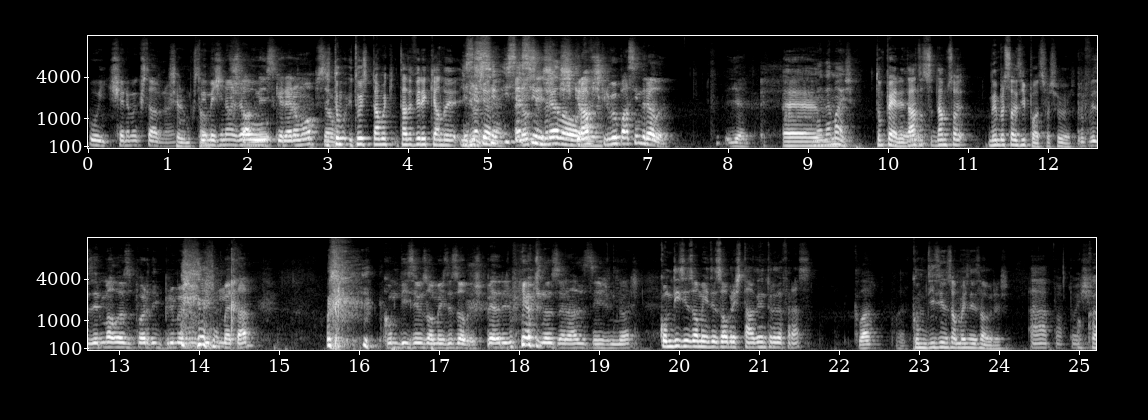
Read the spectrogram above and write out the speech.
Ui, cheira-me a Gustavo, não é? Cheira-me a Estou a Gustavo. imaginar já o... nem sequer era uma opção. Então, então está-me aqui- estás a ver aquela. Isso é, isso A é não ser se Cinderela ou... escravo escreveu para a Cinderela. Yeah. Ah, Manda mais. Então pera, dá-me dá só. Lembra só as hipóteses, faz favor. Para fazer mal ao Sporting, primeiro vamos ter que me matar. Como dizem os homens das obras, pedras maiores não são nada sem as menores. Como dizem os homens das obras, está dentro da frase? Claro, claro. Como dizem os homens das obras. Ah, pá, pois. Ok.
